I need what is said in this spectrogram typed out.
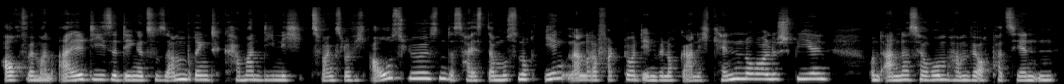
auch wenn man all diese Dinge zusammenbringt, kann man die nicht zwangsläufig auslösen. Das heißt, da muss noch irgendein anderer Faktor, den wir noch gar nicht kennen, eine Rolle spielen. Und andersherum haben wir auch Patienten,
